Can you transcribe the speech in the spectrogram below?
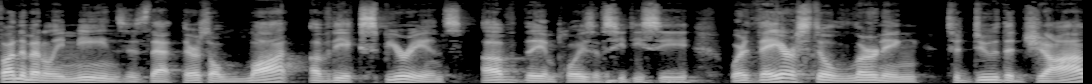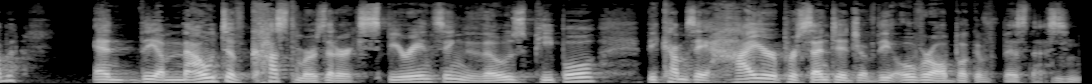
fundamentally means is that there's a lot of the experience of the employees of CTC where they are still learning to do the job and the amount of customers that are experiencing those people becomes a higher percentage of the overall book of business. Mm-hmm.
